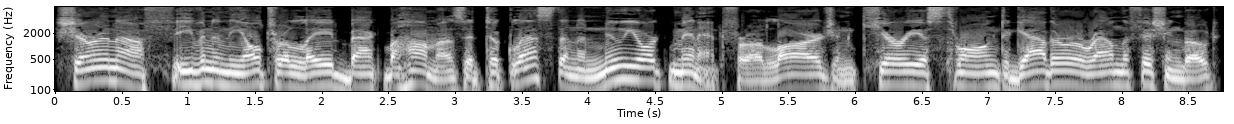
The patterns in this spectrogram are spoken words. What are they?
Sure enough, even in the ultra laid back Bahamas, it took less than a New York minute for a large and curious throng to gather around the fishing boat,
